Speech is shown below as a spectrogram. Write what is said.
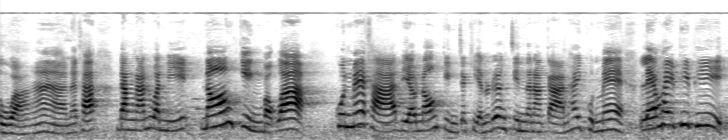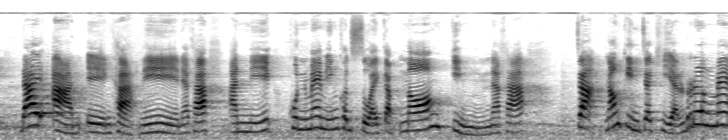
ตัวอ่านะคะ ดังนั้นวันนี้น้องกิ่งบอกว่าคุณแม่ขาเดี๋ยวน้องกิ่งจะเขียนเรื่องจินตนาการให้คุณแม่ แล้วให้พี่ๆ ได้อ่านเองค่ะ นี่นะคะ อันนี้คุณแม่มิ้งคนสวยกับน้องกิ่งนะคะ จะน้องกิ่งจะเขียนเรื่องแม่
